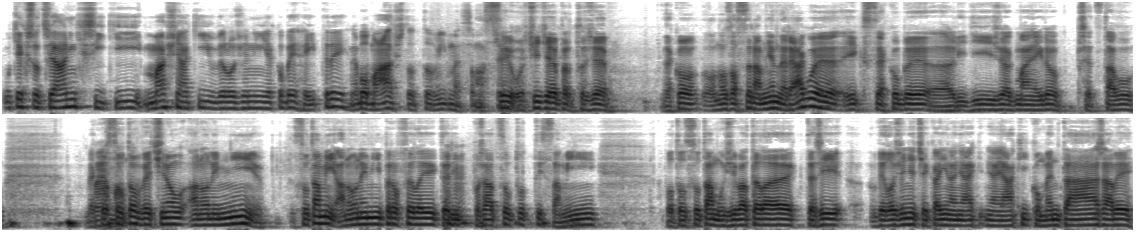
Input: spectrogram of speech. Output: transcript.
u těch sociálních sítí máš nějaký vyložený jakoby hejtry? Nebo máš, to, to víme Asi samozřejmě. určitě, protože jako ono zase na mě nereaguje x jakoby eh, lidí, že jak má někdo představu. Jako jsou to většinou anonymní, jsou tam i anonymní profily, které Mhm. pořád jsou to ty samý. Potom jsou tam uživatelé, kteří vyloženě čekají na nějaký, na nějaký komentář, aby,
